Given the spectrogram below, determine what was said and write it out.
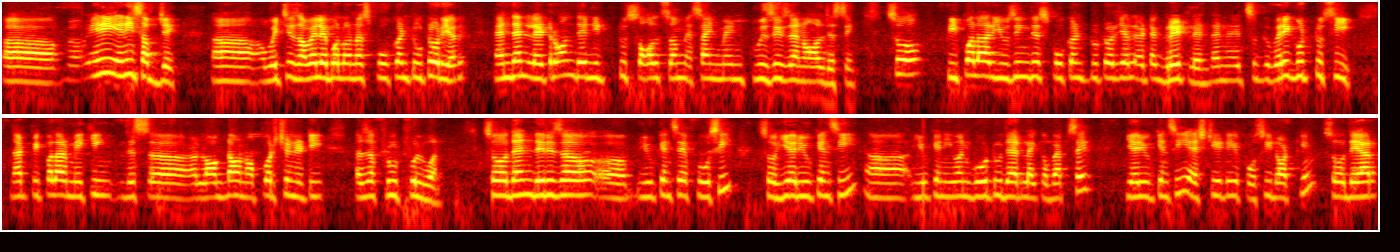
uh, any any subject uh, which is available on a spoken tutorial. And then later on they need to solve some assignment quizzes and all this thing. So people are using this spoken tutorial at a great length. And it's very good to see that people are making this uh, lockdown opportunity as a fruitful one. So then there is a uh, you can say fossee so here you can see uh, you can even go to their like a website here you can see httfosi.com so they are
